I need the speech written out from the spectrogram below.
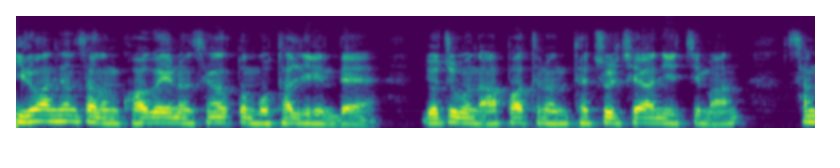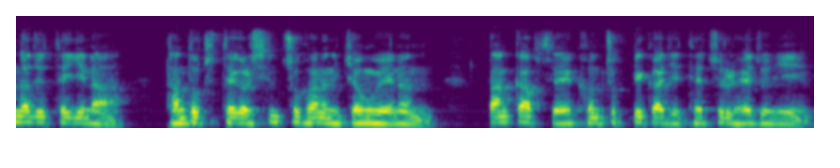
이러한 현상은 과거에는 생각도 못할 일인데 요즘은 아파트는 대출 제한이 있지만 상가주택이나 단독주택을 신축하는 경우에는 땅값에 건축비까지 대출을 해주니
